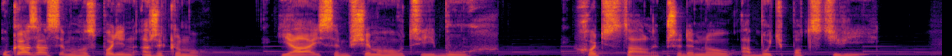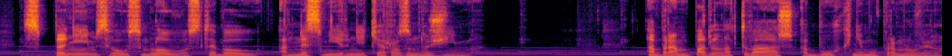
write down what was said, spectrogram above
ukázal se mu hospodin a řekl mu, já jsem všemohoucí Bůh. Choď stále přede mnou a buď poctivý. Splním svou smlouvu s tebou a nesmírně tě rozmnožím. Abram padl na tvář a Bůh k němu promluvil.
